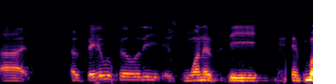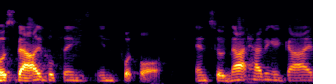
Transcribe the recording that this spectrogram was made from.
uh, availability is one of the most valuable things in football, and so not having a guy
